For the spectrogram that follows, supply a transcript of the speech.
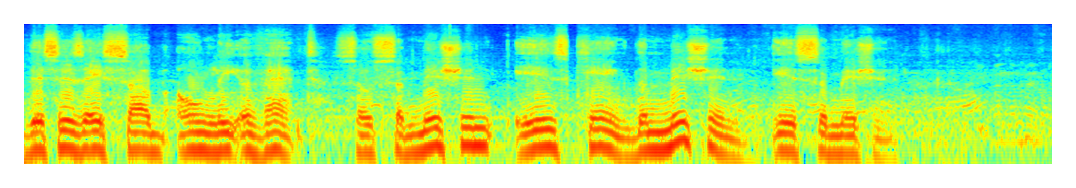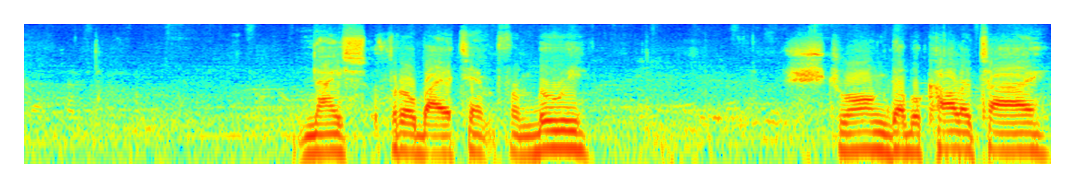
this is a sub only event. So submission is king. The mission is submission. Nice throw by attempt from Bouie. Strong double collar tie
